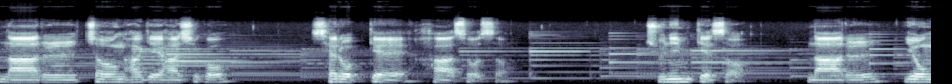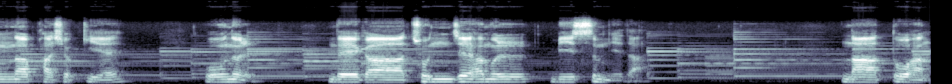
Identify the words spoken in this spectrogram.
나를 정하게 하시고 새롭게 하소서. 주님께서 나를 용납하셨기에 오늘 내가 존재함을 믿습니다. 나 또한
